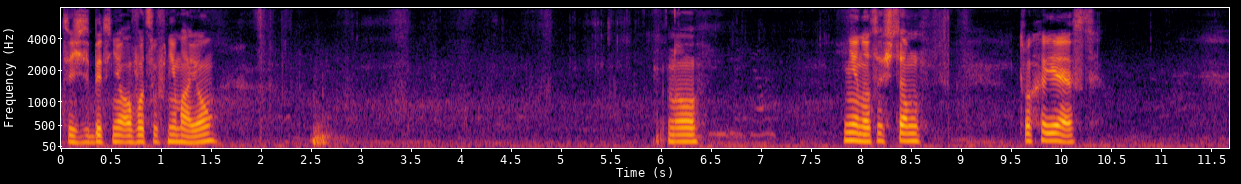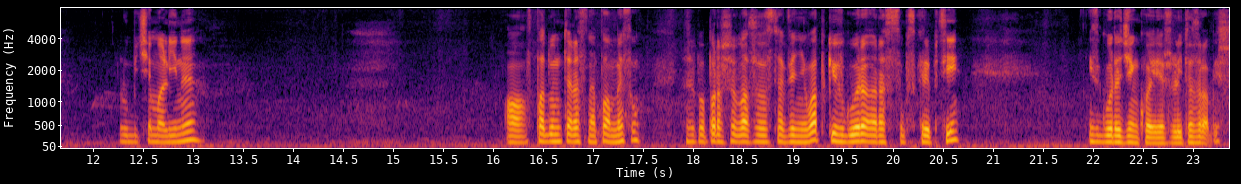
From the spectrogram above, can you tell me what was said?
Coś zbytnio owoców nie mają. No. Nie no, coś tam trochę jest. Lubicie maliny? O, wpadłem teraz na pomysł, że poproszę Was o zostawienie łapki w górę oraz subskrypcji. I z góry dziękuję, jeżeli to zrobisz.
